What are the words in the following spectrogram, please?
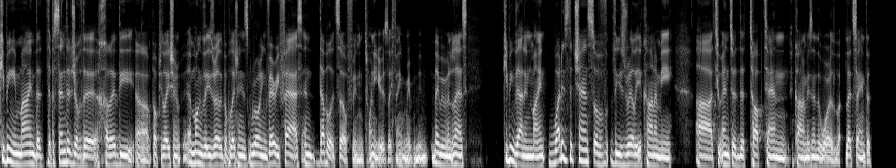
keeping in mind that the percentage of the Haredi uh, population among the Israeli population is growing very fast and double itself in 20 years, I think, maybe, even less. Keeping that in mind, what is the chance of the Israeli economy uh, to enter the top 10 economies in the world, let's say in the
